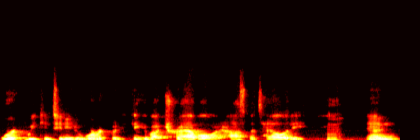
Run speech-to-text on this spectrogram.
work we continue to work, but think about travel and hospitality and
